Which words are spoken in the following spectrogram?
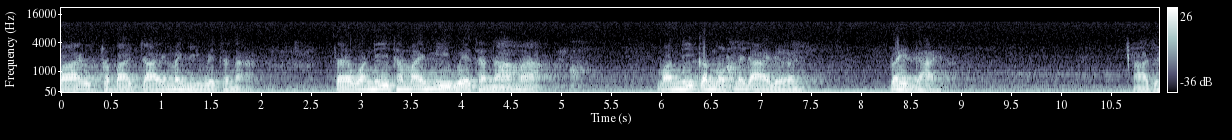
บายอกสบายใจไม่มีเวทนา แต่วันนี้ทำไมมีเวทนามาก วันนี้กำหนดไม่ได้เลยเพราะเหตุใดอาจจะ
